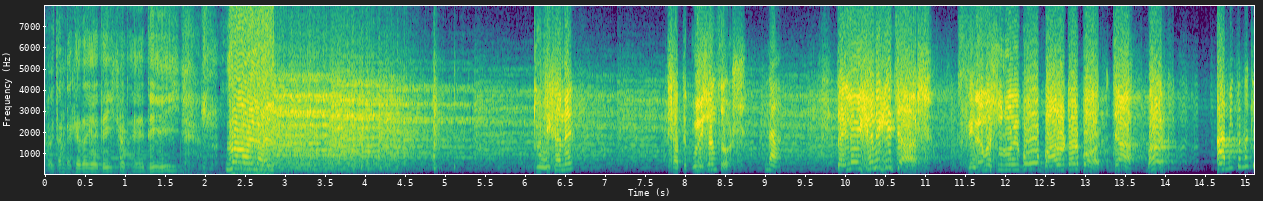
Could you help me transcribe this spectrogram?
শয়তানটা খেদাইয়া দেই খেদাইয়া দেই লাই লাই তুই এখানে? সাথে পুলিশ আনছস? না। তাইলে এখানে কি চাস? সিনেমা শুরু হইব বারোটার পর। যা ভাগ। আমি তোমাকে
